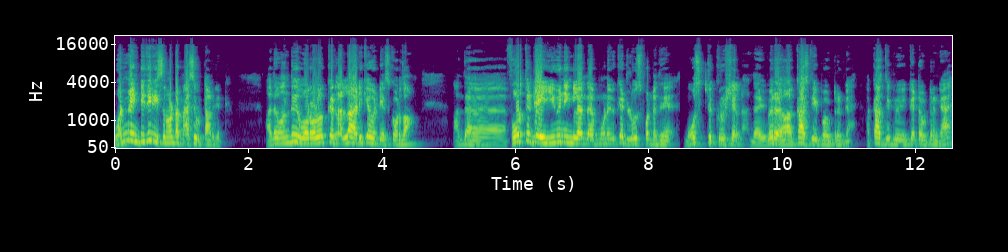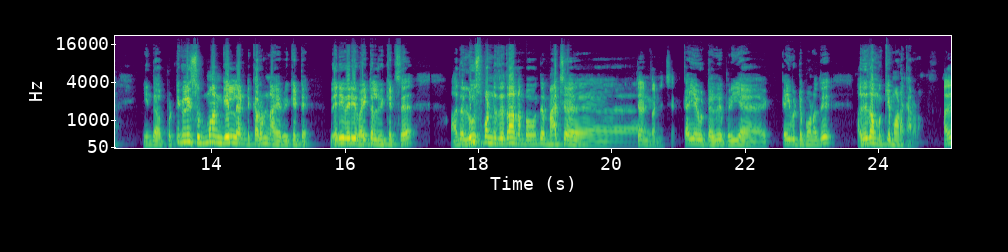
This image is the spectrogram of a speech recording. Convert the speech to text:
One ninety three is not a massive target அது வந்து ஓரளவுக்கு நல்லா அடிக்க வேண்டிய ஸ்கோர் தான். அந்த ஃபோர்த் டே ஈவினிங்ல அந்த மூணு விக்கெட் லூஸ் பண்ணது மோஸ்ட் குரூஷியல் அந்த இவர் ஆகாஷ் தீப் விட்டுருங்க. ஆகாஷ் தீப் விக்கெட்டை விட்டுருங்க. இந்த particularly Shubman Gill and Karun Nair wicket very very vital wickets அதை லூஸ் பண்ணது தான் நம்ம வந்து மேட்சை பண்ணுச்சு. கையை விட்டது பெரிய கைவிட்டு போனது. அதுதான் முக்கியமான காரணம். அது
